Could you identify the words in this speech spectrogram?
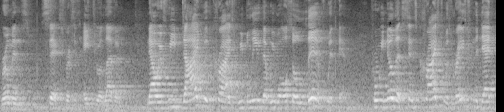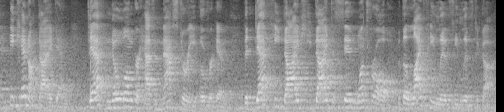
Romans 6, verses 8 through 11. Now, if we died with Christ, we believe that we will also live with him. For we know that since Christ was raised from the dead, he cannot die again. Death no longer has mastery over him. The death he died, he died to sin once for all, but the life he lives, he lives to God.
